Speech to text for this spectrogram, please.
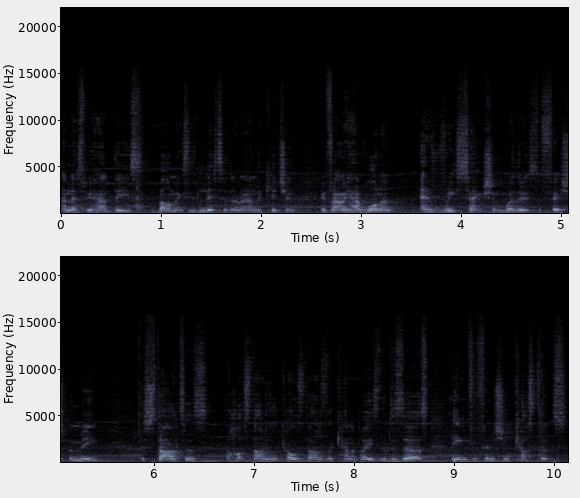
unless we had these Bamixes littered around the kitchen. In fact, we have one on every section, whether it's the fish, the meat, the starters, the hot starters, the cold starters, the canapes, the desserts, even for finishing custards,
